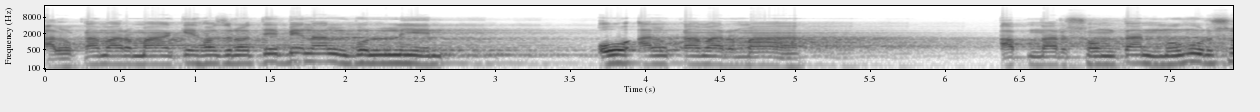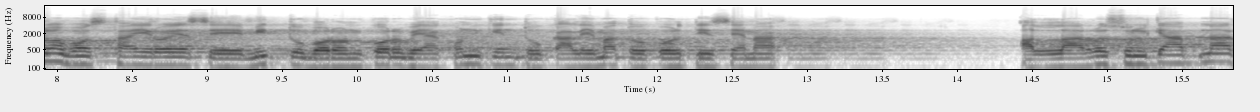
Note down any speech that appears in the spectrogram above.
আলকামার মাকে হজরতে বেলাল বললেন ও আলকামার মা, আপনার সন্তান মুমূর্ষ অবস্থায় রয়েছে, মৃত্যুবরণ করবে এখন কিন্তু কালেমা তো করতেছে না। আল্লাহ রসুলকে আপনার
